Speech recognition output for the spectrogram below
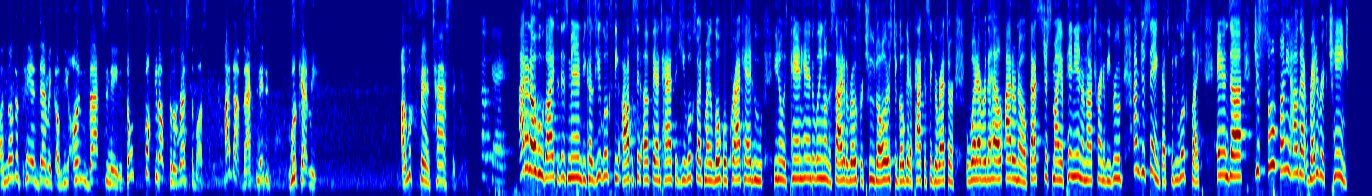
another pandemic of the unvaccinated. Don't fuck it up for the rest of us. I got vaccinated. Look at me. I look fantastic. Okay. I don't know who lied to this man because he looks the opposite of fantastic. He looks like my local crackhead who, you know, is panhandling on the side of the road for $2 to go get a pack of cigarettes or whatever the hell. I don't know. That's just my opinion. I'm not trying to be rude. I'm just saying that's what he looks like. And uh, just so funny how that rhetoric changed.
